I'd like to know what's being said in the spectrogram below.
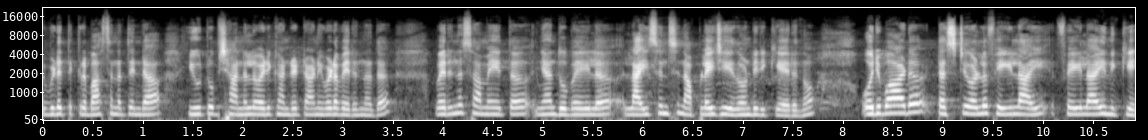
ഇവിടുത്തെ കൃപാസനത്തിന്റെ യൂട്യൂബ് ചാനൽ വഴി കണ്ടിട്ടാണ് ഇവിടെ വരുന്നത്. വരുന്ന സമയത്ത് ഞാൻ ദുബൈയിൽ ലൈസൻസിന് അപ്ലൈ ചെയ്തുകൊണ്ടിരിക്കുകയായിരുന്നു. ഒരുപാട് ടെസ്റ്റുകൾ ഫെയിലായി ഫെയിലായി നിൽക്കേ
